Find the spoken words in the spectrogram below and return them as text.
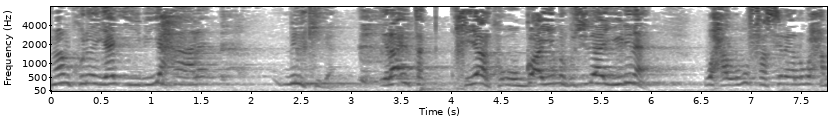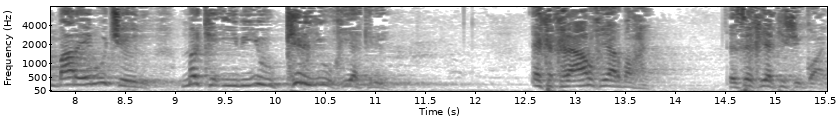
imaamku leeyahay iibiyahaa le milkiga. Ilaa inta khiyaarka uu go'ayo markuu sidaa yidhina waxaa lagu fasiraya lagu xambaaraya inuu ujeedo marka iibiyuhu keligii uu khiyaarka leeyahy ee ka kale aanu khiyaarba lahayn. Ee isaga khiyaarkiisii go'ay.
